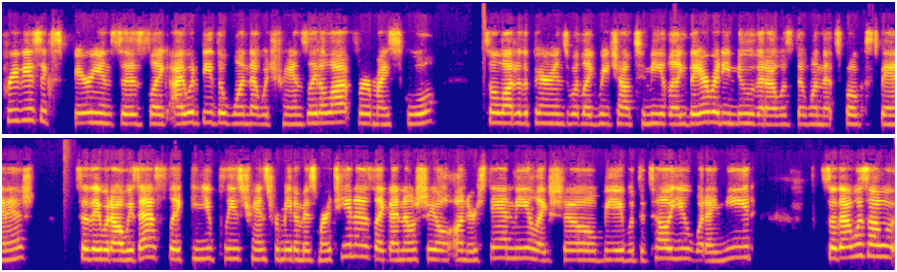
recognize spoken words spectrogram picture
previous experiences, like I would be the one that would translate a lot for my school. So a lot of the parents would like reach out to me, like they already knew that I was the one that spoke Spanish. So they would always ask, like, can you please transfer me to Ms. Martinez? Like, I know she'll understand me, like, she'll be able to tell you what I need. So that was all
